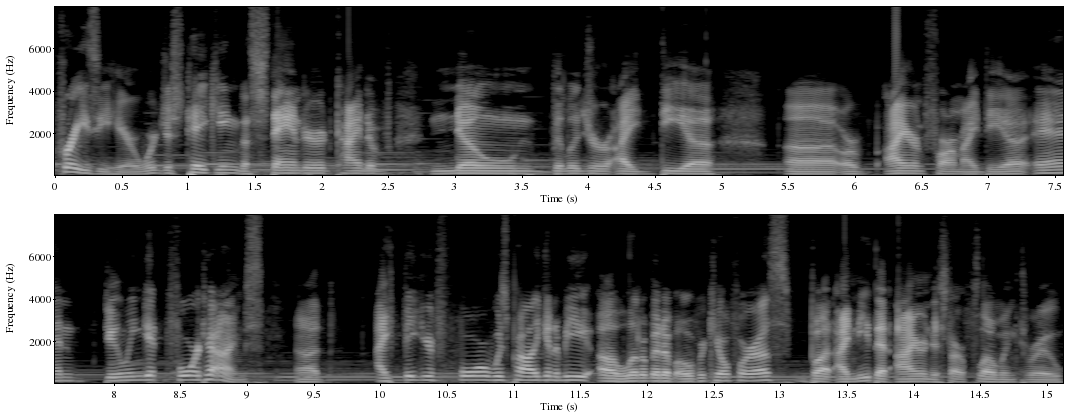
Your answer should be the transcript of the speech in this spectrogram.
crazy here. We're just taking the standard kind of known villager idea uh, or iron farm idea and doing it four times. I figured four was probably going to be a little bit of overkill for us, but I need that iron to start flowing through.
